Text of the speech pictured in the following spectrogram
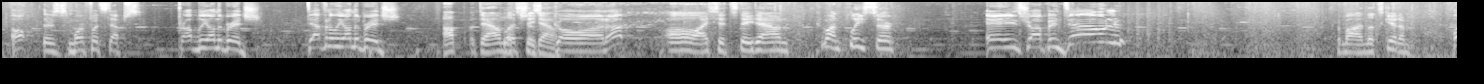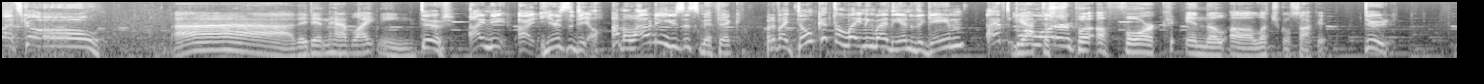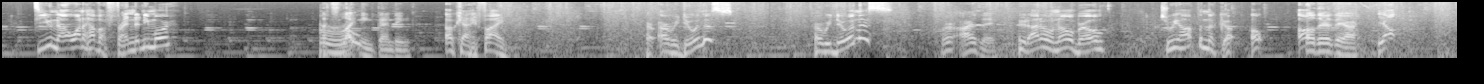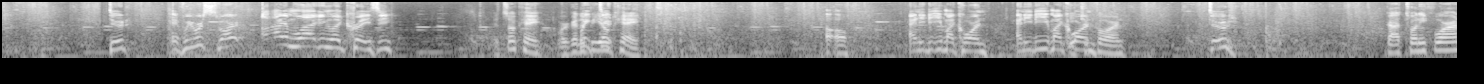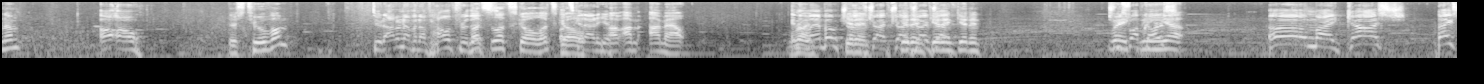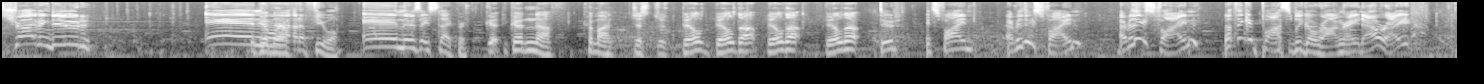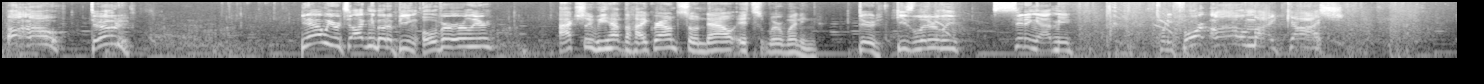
Oh, there's more footsteps. Probably on the bridge. Definitely on the bridge. Up, down, let's, Let's stay just down. go on up. Oh, I said stay down. Come on, please, sir. And he's dropping down. Come on, let's get him. Let's go. Ah, they didn't have lightning. Dude, I need. All right, here's the deal. I'm allowed to use this mythic, but if I don't get the lightning by the end of the game, I have to pour You have water. to put a fork in the uh, electrical socket. Dude, do you not want to have a friend anymore? That's Bro. lightning bending. Okay, fine. Are, are we doing this? Are we doing this? Where are they? Dude, I don't know, bro. Should we hop in the car? Oh, Oh, oh, there they are. yep. Dude, if we were smart, I am lagging like crazy. It's okay. We're gonna Wait, be dude. okay. Uh-oh. I need to eat my corn. I need to eat my Eat your corn. corn. Dude, Got 24 on them. uh-oh. There's two of them. Dude, I don't have enough health for this. Let's let's go. Let's go. Let's get outta here. I'm I'm, I'm out. In the Run. Lambo? Get in. drive, drive, get in. drive, get in. Get in. Should we swap cars? up. Oh my gosh! Nice driving, dude! And Good we're enough. out of fuel. And there's a sniper. Good good enough. Come on. Just just build build up build up build up. Dude, it's fine. Everything's fine. Everything's fine. Nothing could possibly go wrong right now, right? Uh-oh! Dude! You know we were talking about it being over earlier? Actually, we have the high ground, so now it's we're winning. Dude, he's literally sitting at me. 24? Oh my gosh!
